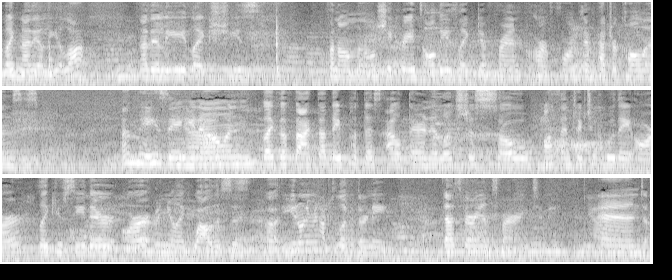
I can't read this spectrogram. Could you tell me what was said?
Like Nadia Lee a lot. Mm-hmm. Nadia Lee like she's phenomenal. She creates all these like different art forms and Petra Collins is amazing, you know, and like the fact that they put this out there and it looks just so authentic to who they are. Like you see their art and you're like, wow, this is. Uh, you don't even have to look at their name. That's very inspiring to me. Yeah. And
